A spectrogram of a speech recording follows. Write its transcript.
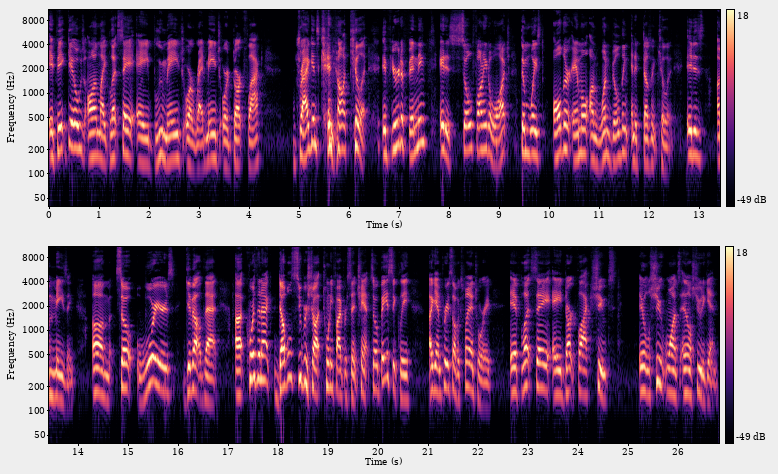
If it goes on like let's say a blue mage or a red mage or dark flak, dragons cannot kill it. If you're defending, it is so funny to watch them waste all their ammo on one building and it doesn't kill it. It is amazing. Um, so warriors give out that. Uh, Korthonak double super shot 25% chance. So basically, again, pretty self-explanatory. If let's say a dark flak shoots it'll shoot once and it'll shoot again.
